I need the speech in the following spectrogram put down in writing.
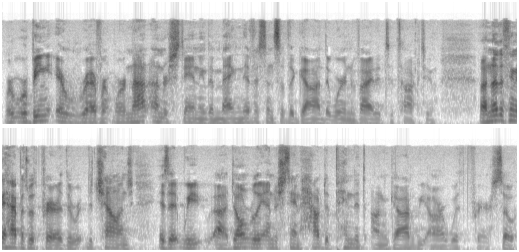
We're, we're, being irreverent. We're not understanding the magnificence of the God that we're invited to talk to. Another thing that happens with prayer, the, the challenge, is that we uh, don't really understand how dependent on God we are with prayer. So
